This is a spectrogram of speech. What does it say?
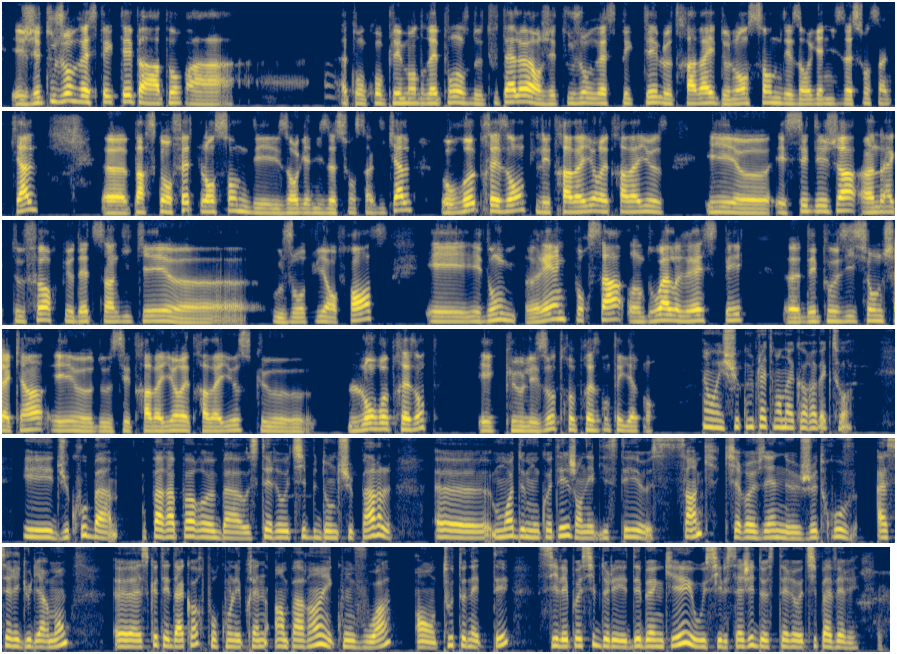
j'ai toujours respecté par rapport à, à ton complément de réponse de tout à l'heure, j'ai toujours respecté le travail de l'ensemble des organisations syndicales. Euh, parce qu'en fait, l'ensemble des organisations syndicales représentent les travailleurs et travailleuses. Et, euh, c'est déjà un acte fort que d'être syndiqué euh, aujourd'hui en France. Et, donc, rien que pour ça, on doit le respect des positions de chacun et de ces travailleurs et travailleuses que l'on représente et que les autres représentent également. Ah oui, je suis complètement d'accord avec toi. Et du coup, bah, par rapport euh, bah, aux stéréotypes dont tu parles, euh, moi de mon côté, j'en ai listé euh, cinq qui reviennent, je trouve, assez régulièrement. Est-ce que tu es d'accord pour qu'on les prenne un par un et qu'on voit, en toute honnêteté, s'il est possible de les débunker ou s'il s'agit de stéréotypes avérés?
